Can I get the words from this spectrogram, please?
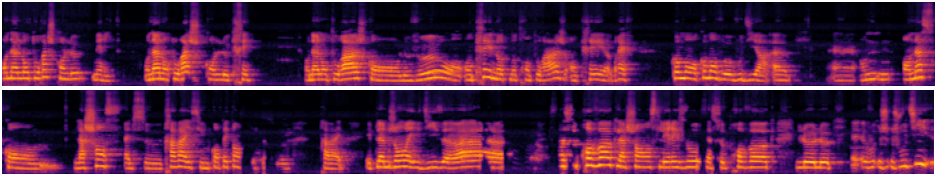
on a l'entourage qu'on le mérite. On a l'entourage qu'on le crée. On a l'entourage qu'on le veut. On, crée notre, notre entourage. On crée, euh, bref. Comment, comment vous, vous dire euh, euh, on, on, a ce qu'on, la chance, elle se travaille. C'est une compétence se travaille. Et plein de gens, ils disent, ah, ça se provoque la chance, les réseaux, ça se provoque. Le, le, euh, je, vous dis,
